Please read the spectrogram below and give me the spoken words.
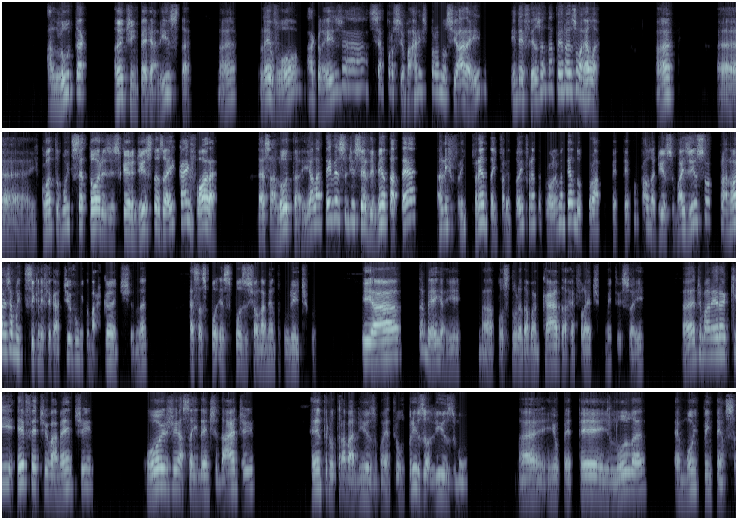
a luta anti-imperialista né, levou a Gleisi a se aproximar e se pronunciar aí em defesa da Venezuela. Né? É, enquanto muitos setores esquerdistas aí caem fora dessa luta. E ela teve esse discernimento até ela enfrenta, enfrentou, enfrenta problema dentro do próprio PT por causa disso. Mas isso, para nós, é muito significativo, muito marcante, né? Essas, esse posicionamento político. E a, também aí, na postura da bancada, reflete muito isso aí, é, de maneira que, efetivamente, hoje, essa identidade entre o trabalhismo, entre o brisolismo né, e o PT e Lula é muito intensa.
